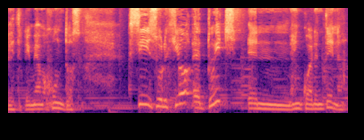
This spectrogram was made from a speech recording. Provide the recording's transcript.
streameamos juntos. Sí, surgió eh, Twitch en, cuarentena.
